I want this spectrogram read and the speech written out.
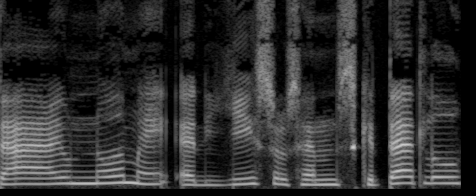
der er jo noget med, at Jesus han skedatlede,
